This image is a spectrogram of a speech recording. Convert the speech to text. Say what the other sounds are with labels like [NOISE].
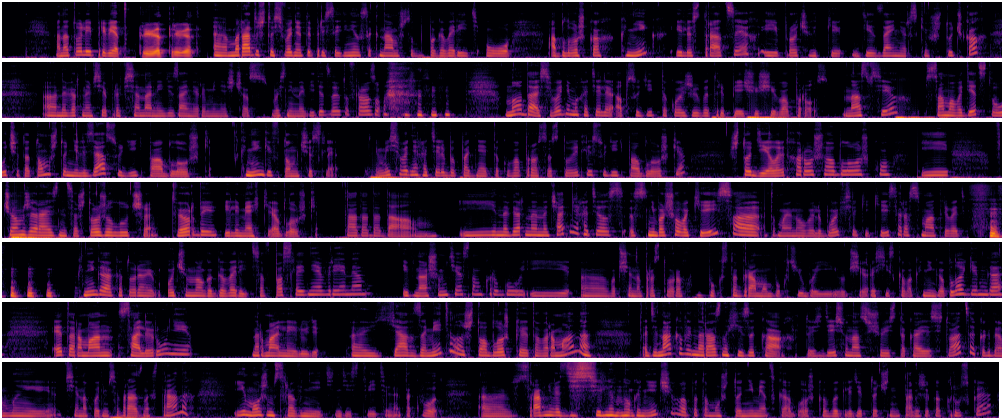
Анатолий, привет. Привет, привет. Э, мы рады, что сегодня ты присоединился к нам, чтобы поговорить о обложках книг, иллюстрациях и прочих дизайнерских штучках. Э, наверное, все профессиональные дизайнеры меня сейчас возненавидят за эту фразу. [LAUGHS] Но да, сегодня мы хотели обсудить такой животрепещущий вопрос. Нас всех с самого детства учат о том, что нельзя судить по обложке, книги в том числе. И мы сегодня хотели бы поднять такой вопрос, а стоит ли судить по обложке, что делает хорошую обложку, и в чем же разница, что же лучше, твердые или мягкие обложки? Та-да-да-да. И, наверное, начать мне хотелось с небольшого кейса. Это моя новая любовь, всякие кейсы рассматривать. [LAUGHS] Книга, о которой очень много говорится в последнее время и в нашем тесном кругу, и э, вообще на просторах Букстаграма, Буктюба и вообще российского книга-блогинга. Это роман Салли Руни «Нормальные люди». Э, я заметила, что обложка этого романа одинаковые на разных языках. То есть здесь у нас еще есть такая ситуация, когда мы все находимся в разных странах и можем сравнить действительно. Так вот, э, сравнивать здесь [LAUGHS] сильно много нечего, потому что немецкая обложка выглядит точно так же, как русская,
